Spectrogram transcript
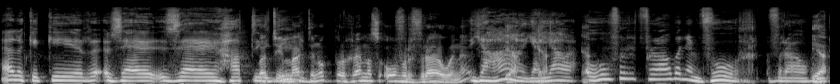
Elke keer, eh, zij, zij had Want u ideeën. maakte ook programma's over vrouwen, hè? Ja, ja, ja, over vrouwen en voor vrouwen.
